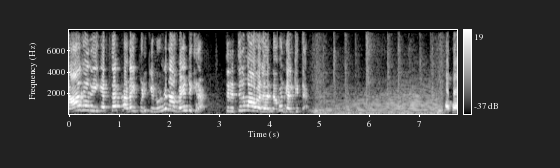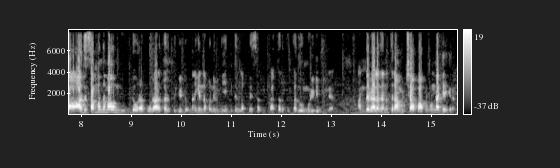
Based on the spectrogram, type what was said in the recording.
நாகரிகத்தை கடைபிடிக்கணும்னு நான் வேண்டிக்கிறேன். திரு திருமாவளவன் அவர்கள் கிட்ட அப்ப அது சம்பந்தமா உங்ககிட்ட ஒரு ஒரு ஆள் கருத்து கேட்டு வந்தா நீங்க என்ன பண்ணுவீங்க? என்கிட்ட இதெல்லாம் பேசாதீங்களா கருத்து கதவு மூடிடுவீங்க. அந்த வேலை தானே திரு அமித்ஷா பார்க்கணும்னு நான் கேக்குறேன்.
